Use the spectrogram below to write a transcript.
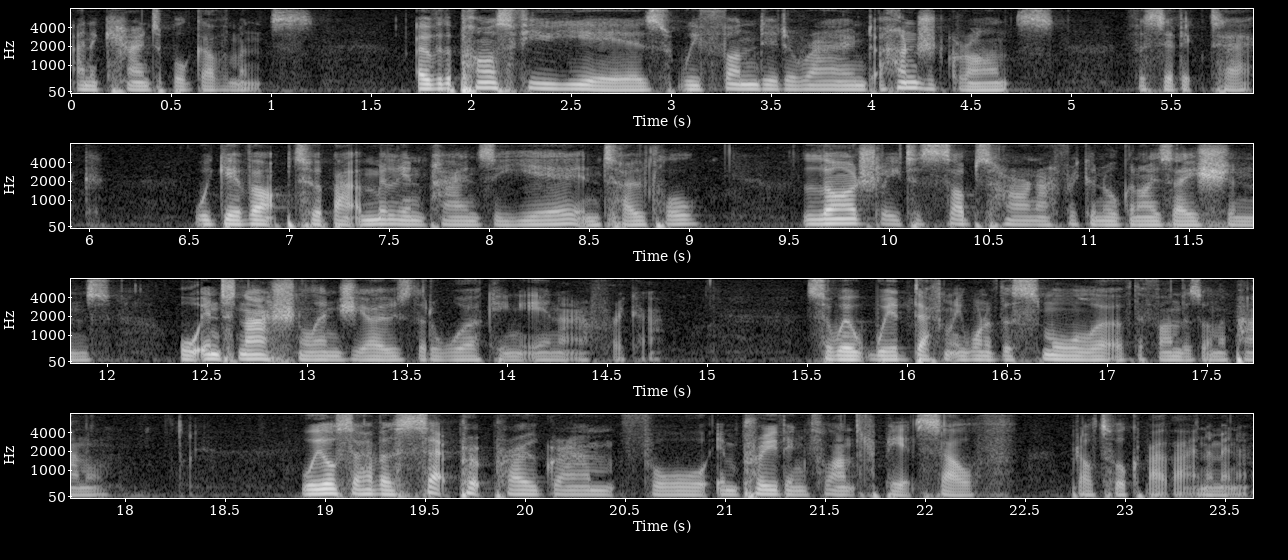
and accountable governments. Over the past few years, we've funded around 100 grants for civic tech. We give up to about a million pounds a year in total, largely to sub-Saharan African organisations or international NGOs that are working in Africa. So we're, we're, definitely one of the smaller of the funders on the panel. We also have a separate programme for improving philanthropy itself, but I'll talk about that in a minute.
